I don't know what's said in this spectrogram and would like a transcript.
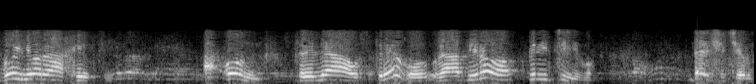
вы Йора Ахити, а он стрелял стрелу, Рабиро, перейти его. Дальше, чем.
